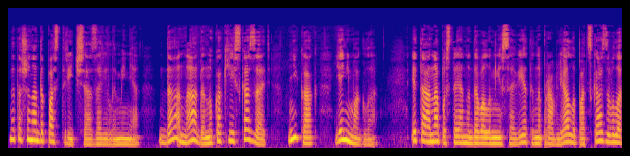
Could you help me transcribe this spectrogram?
«Наташа, надо постричься», — озарила меня. «Да, надо, но как ей сказать?» «Никак, я не могла». Это она постоянно давала мне советы, направляла, подсказывала,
